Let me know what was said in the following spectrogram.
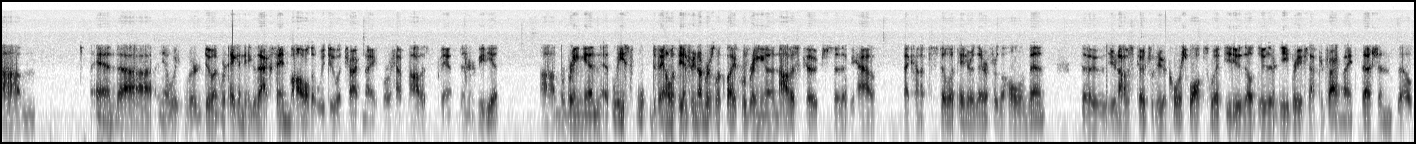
Um, and uh, you know we, we're doing we're taking the exact same model that we do at track night, where we have novice, advanced, intermediate. Um, we're bringing in at least depending on what the entry numbers look like, we're bringing in a novice coach so that we have that kind of facilitator there for the whole event. So your novice coach will do your course walks with you. They'll do their debriefs after track night sessions. They'll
